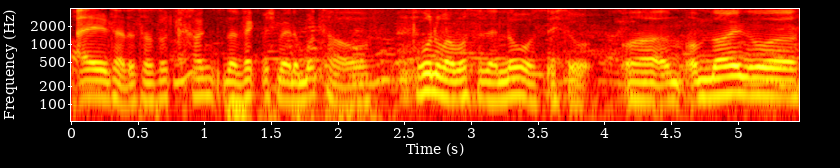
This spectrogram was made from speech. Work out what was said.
Alter, das war so krank. Und dann weckt mich meine Mutter auf. Bruno, wann musst du denn los? Ich so, oh, um, um 9 Uhr.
